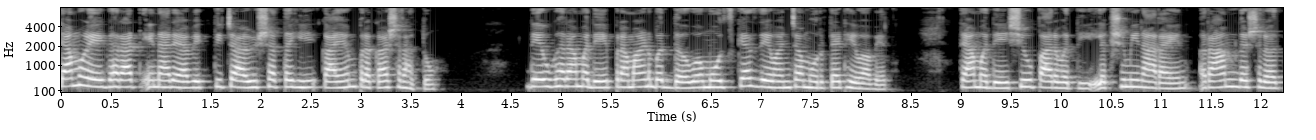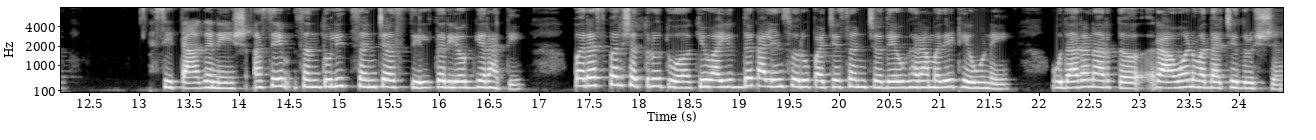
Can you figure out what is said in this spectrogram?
त्यामुळे घरात येणाऱ्या व्यक्तीच्या आयुष्यातही कायम प्रकाश राहतो. देवघरामध्ये प्रमाणबद्ध व मोजक्याच देवांच्या मूर्त्या ठेवाव्यात. त्यामध्ये शिवपार्वती लक्ष्मीनारायण राम दशरथ सीता गणेश असे संतुलित संच असतील तर योग्य राहते परस्पर शत्रुत्व किंवा युद्धकालीन स्वरूपाचे संच देवघरामध्ये ठेवू नये. उदाहरणार्थ रावण वधाचे दृश्य.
